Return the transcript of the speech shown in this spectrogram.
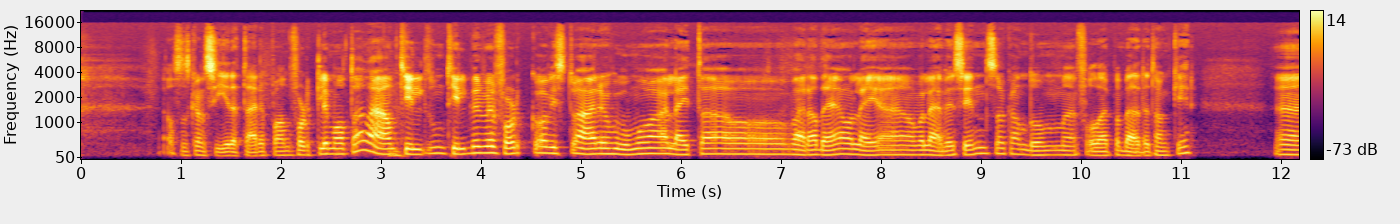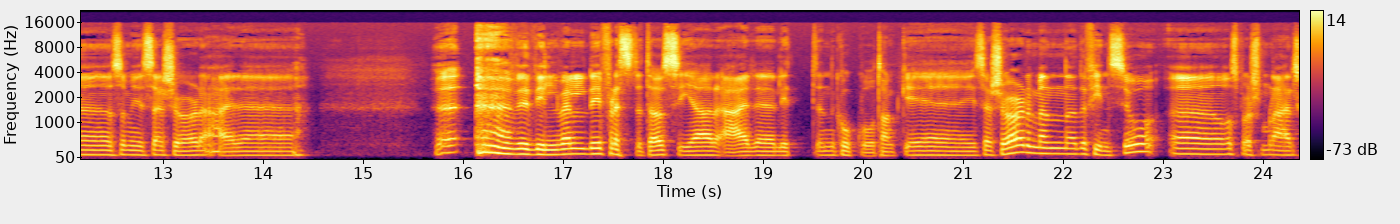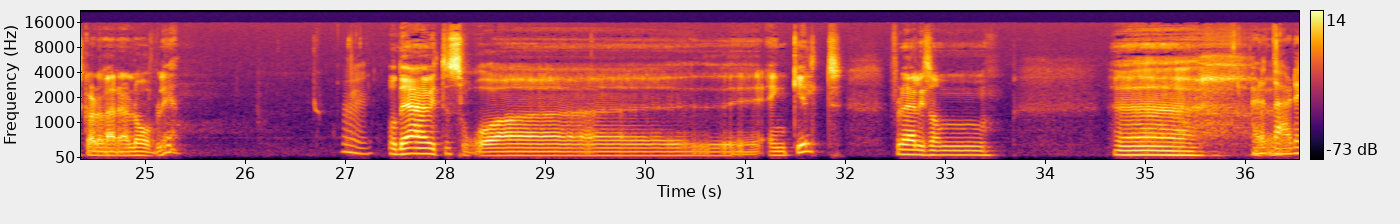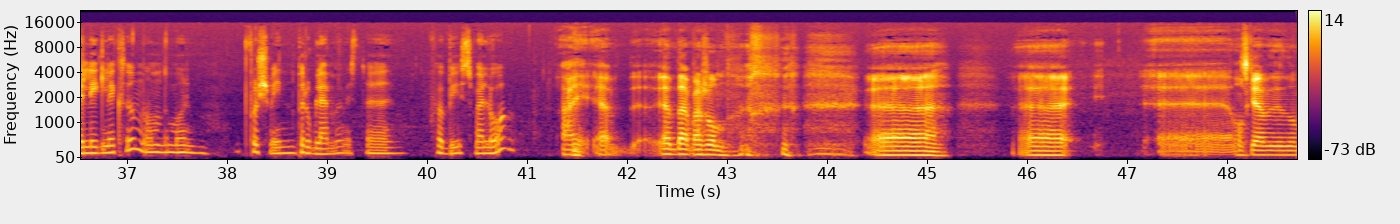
Hvordan skal han si dette her på en folkelig måte? Det er han til, som tilbyr vel folk, og hvis du er homo og er lei av å være det, og lei av å leve i synd, så kan de eh, få deg på bedre tanker. Eh, som i seg sjøl er eh, vi vil vel de fleste til å si er, er litt en koko-tanke i seg sjøl, men det fins jo. eh, Og spørsmålet er skal det være lovlig. Og det er jo ikke så eh, enkelt. For det er liksom uh, Er det der det ligger, liksom? Om det må forsvinne problemet hvis det forbys med lov? Nei, jeg, jeg, det er bare sånn eh, eh, eh, nå, skal jeg, nå,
